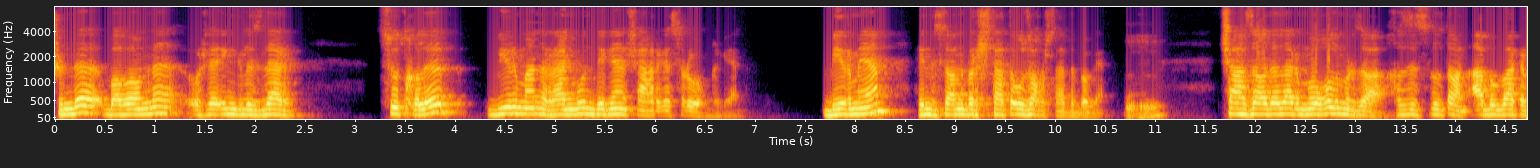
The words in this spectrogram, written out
Shunda bobomni o'sha inglizlar sud qilib birmani rangun degan shaharga surgun qilgan birma ham hindistonni bir shtati uzoq shtati bo'lgan. Mhm. shahzodalar mo'g'ul mirzo qizi sulton abu bakr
